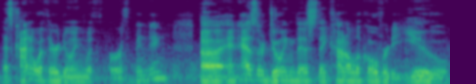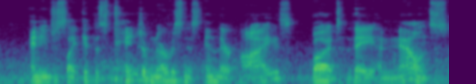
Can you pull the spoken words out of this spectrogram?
that's kind of what they're doing with earthbending. Uh, and as they're doing this, they kind of look over to you, and you just like get this tinge of nervousness in their eyes. But they announce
